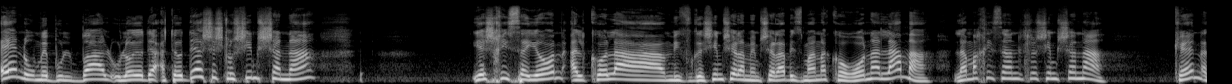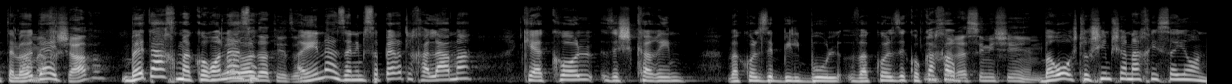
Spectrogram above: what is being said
אין, הוא מבולבל, הוא לא יודע. אתה יודע ששלושים שנה יש חיסיון על כל המפגשים של הממשלה בזמן הקורונה? למה? למה חיסיון ל-30 שנה? כן, אתה לא יודע. את- מעכשיו? בטח, מהקורונה לא, לא הזו. ידעתי את זה. הנה, אז אני מספרת לך, למה? כי הכל זה שקרים, והכל זה בלבול, והכל זה כל כך. אינטרסים אישיים. ברור, 30 שנה חיסיון.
